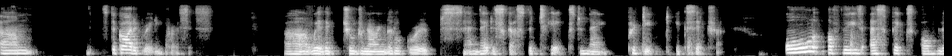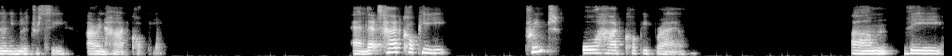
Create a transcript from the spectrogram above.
um, it's the guided reading process, uh, where the children are in little groups and they discuss the text and they predict, etc. All of these aspects of learning literacy are in hard copy. And that's hard copy print or hard copy braille. Um, the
